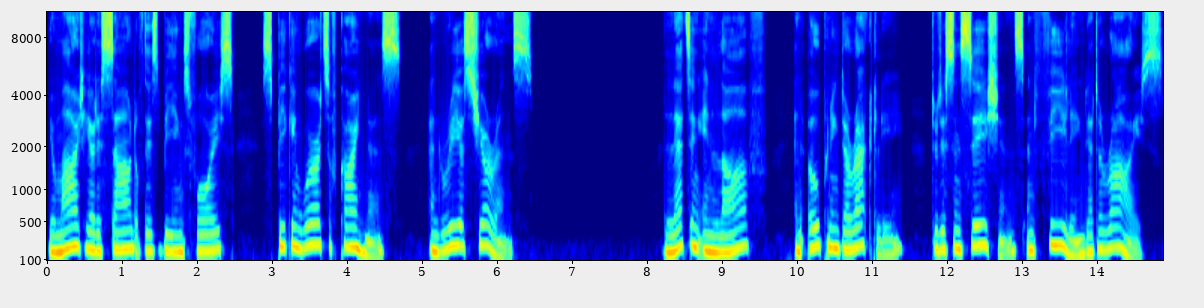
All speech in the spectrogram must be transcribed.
You might hear the sound of this being's voice speaking words of kindness and reassurance, letting in love and opening directly to the sensations and feeling that arise.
